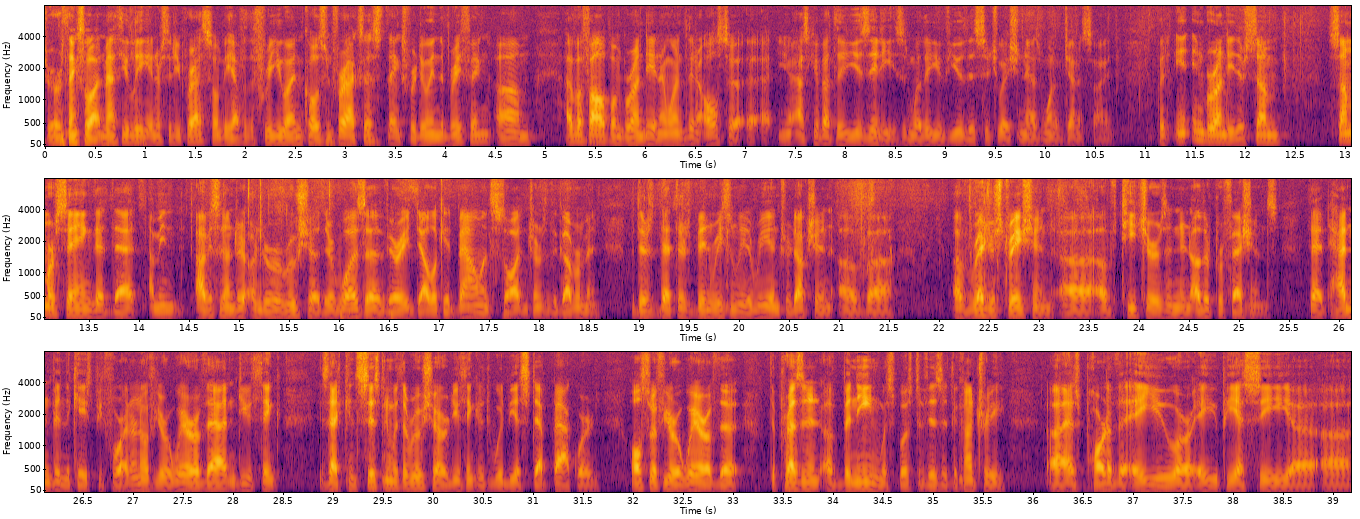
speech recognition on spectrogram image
Sure. Thanks a lot. Matthew Lee, Inner City Press, on behalf of the Free UN Coalition for Access. Thanks for doing the briefing. Um, I have a follow-up on Burundi, and I wanted to also uh, uh, you know, ask you about the Yazidis and whether you view this situation as one of genocide. But in, in Burundi, there's some some are saying that that I mean, obviously under under Arusha, there was a very delicate balance sought in terms of the government. But there's that there's been recently a reintroduction of uh, of registration uh, of teachers and in other professions that hadn't been the case before. I don't know if you're aware of that, and do you think is that consistent with Arusha, or do you think it would be a step backward? Also, if you're aware of the the president of Benin was supposed to visit the country uh, as part of the AU or AUPSC uh, uh,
